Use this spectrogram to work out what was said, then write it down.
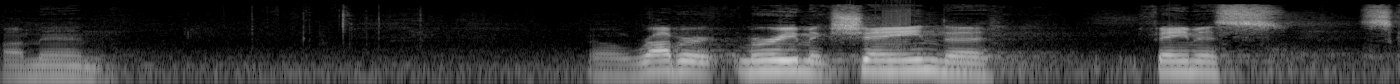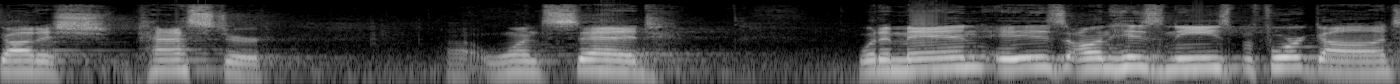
Amen. Well, Robert Murray M'Cheyne, the famous Scottish pastor, uh, once said, What a man is on his knees before God,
